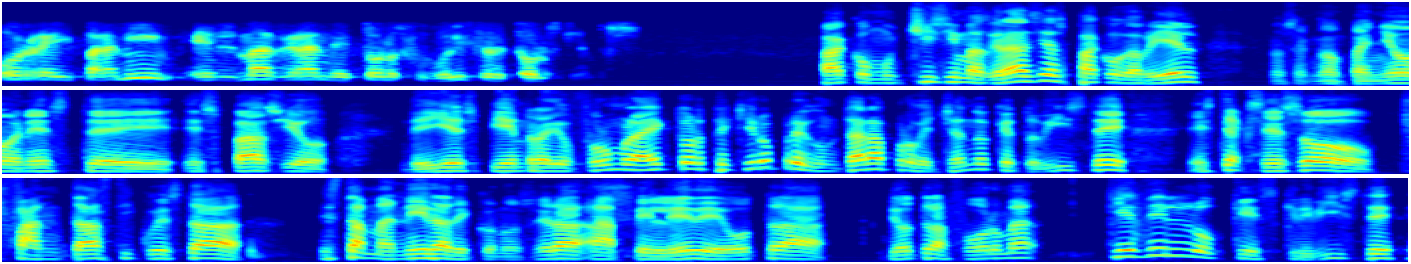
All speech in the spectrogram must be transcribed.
oh rey, para mí el más grande de todos los futbolistas de todos los tiempos. Paco, muchísimas gracias. Paco Gabriel nos acompañó en este espacio de ESPN Radio Fórmula. Héctor, te quiero preguntar, aprovechando que tuviste este acceso fantástico, esta, esta manera de conocer a, a Pelé de otra, de otra forma, ¿qué de lo que escribiste,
